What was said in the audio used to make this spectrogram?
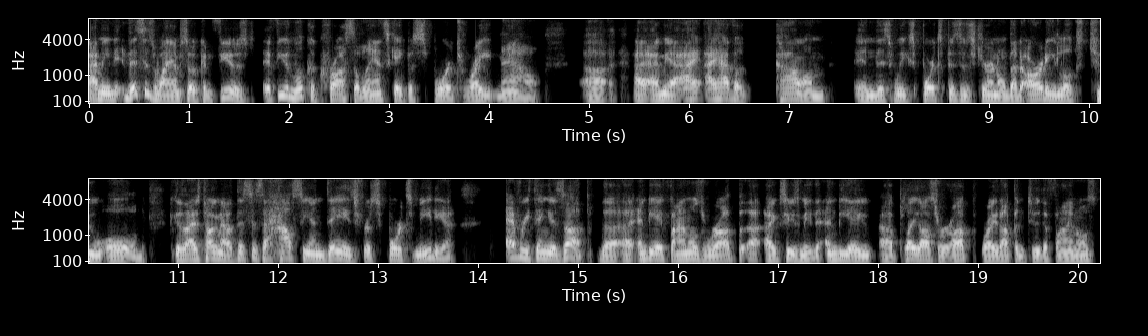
I mean, this is why I'm so confused. If you look across the landscape of sports right now, uh, I, I, mean, I, I have a column in this week's Sports Business Journal that already looks too old because I was talking about this is a halcyon days for sports media everything is up. The uh, NBA finals were up. Uh, excuse me, the NBA uh, playoffs were up right up into the finals.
